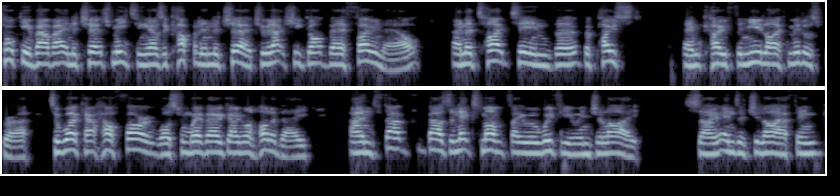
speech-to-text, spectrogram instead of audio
talking about that in the church meeting, there was a couple in the church who had actually got their phone out and had typed in the the post um, code for New Life Middlesbrough to work out how far it was from where they were going on holiday. And that, that was the next month they were with you in July. So end of July, I think,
